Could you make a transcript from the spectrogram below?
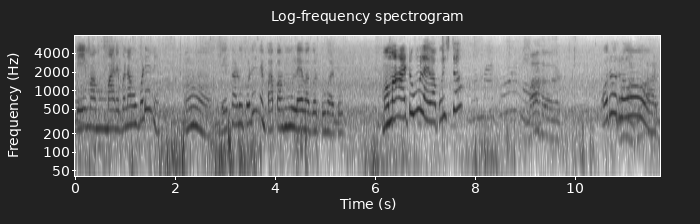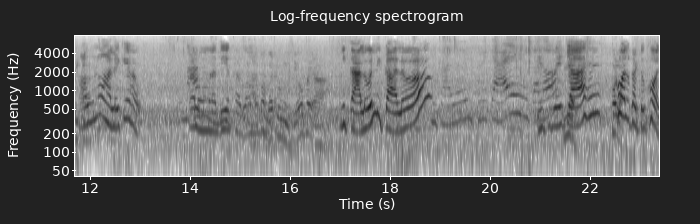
બે માં મારે બનાવવું પડે ને? હમ દેખાડવું પડે ને? પાપા હું લેવા ગટુ હાટું? મમ્મા હાટું હું લેવા પૂછ તો. ઓરો રો આવું ન હાલે કે આવું ચાલો હમણાં દેખાડું આ આમાં તો ગટ્ટુનું છે ઓ ભાઈ આ निकालो निकालो इसमें क्या है खोलो। खोल गट्टू खोल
